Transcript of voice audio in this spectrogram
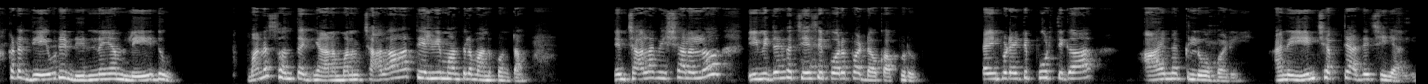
అక్కడ దేవుడి నిర్ణయం లేదు. మన సొంత జ్ఞానం మనం చాలా తెలివి మంతులం అనుకుంటాం. నేను చాలా విషయాలలో ఈ విధంగా చేసి పొరపడ్డా ఒకప్పుడు. కానీ ఇప్పుడైతే పూర్తిగా ఆయనకు లోబడి ఆయన ఏం చెప్తే అదే చేయాలి.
